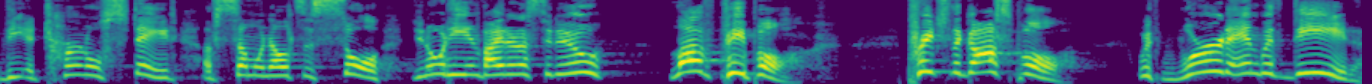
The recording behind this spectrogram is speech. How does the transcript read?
the eternal state of someone else's soul. You know what He invited us to do? Love people, preach the gospel with word and with deed.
